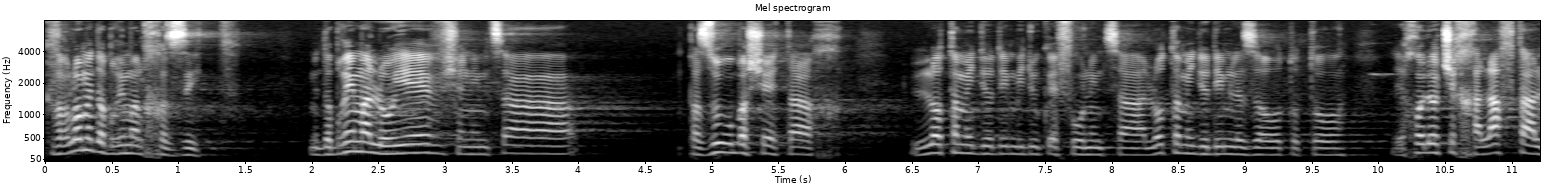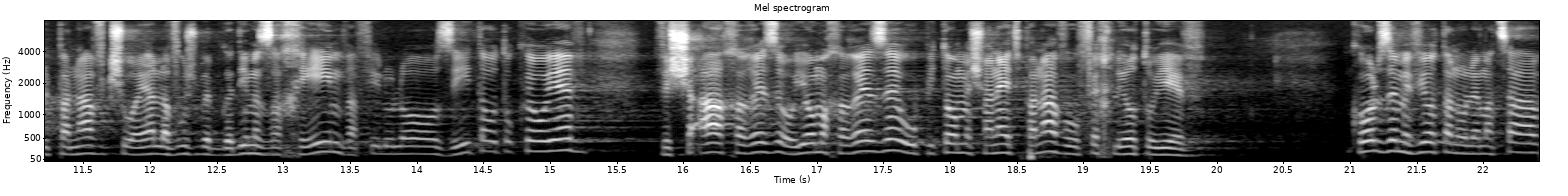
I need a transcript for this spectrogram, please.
כבר לא מדברים על חזית, מדברים על אויב שנמצא פזור בשטח, לא תמיד יודעים בדיוק איפה הוא נמצא, לא תמיד יודעים לזהות אותו, יכול להיות שחלפת על פניו כשהוא היה לבוש בבגדים אזרחיים ואפילו לא זיהית אותו כאויב ושעה אחרי זה או יום אחרי זה הוא פתאום משנה את פניו והוא הופך להיות אויב. כל זה מביא אותנו למצב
